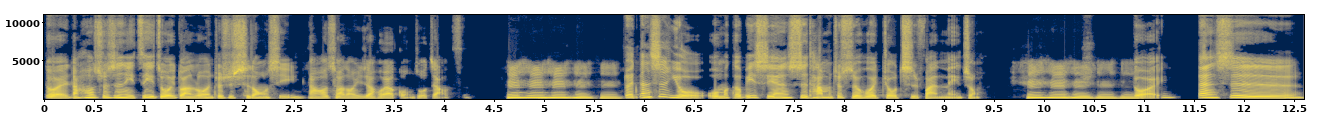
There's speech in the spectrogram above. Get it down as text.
对。然后就是你自己做一段论，就去吃东西，然后吃完东西再回来工作，这样子。嗯哼哼哼哼。对，但是有我们隔壁实验室，他们就是会就吃饭那种。嗯哼哼哼哼。对，但是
